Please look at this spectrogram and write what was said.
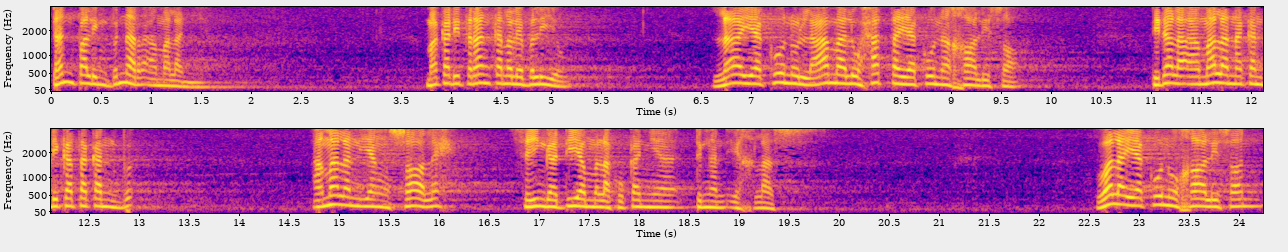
dan paling benar amalannya. Maka diterangkan oleh beliau, la yakunul amalu hatta yakuna khalisa. Tidaklah amalan akan dikatakan amalan yang soleh sehingga dia melakukannya dengan ikhlas. Wala yakunu khalisan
